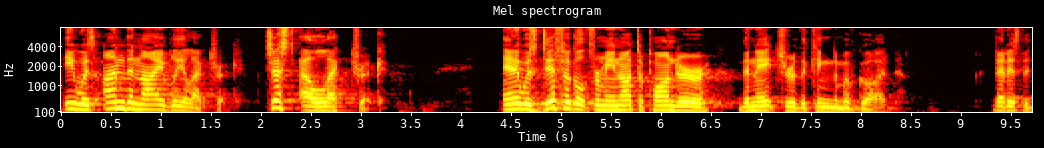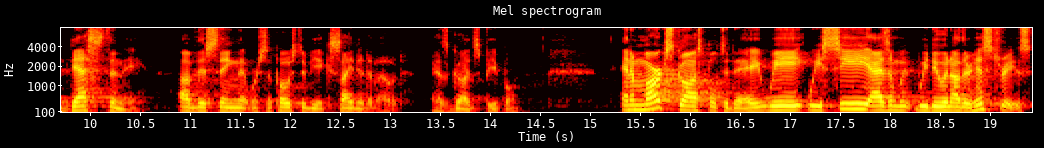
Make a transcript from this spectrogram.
it was undeniably electric. Just electric. And it was difficult for me not to ponder the nature of the kingdom of God. That is the destiny of this thing that we're supposed to be excited about as God's people. And in Mark's gospel today, we, we see, as we do in other histories,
